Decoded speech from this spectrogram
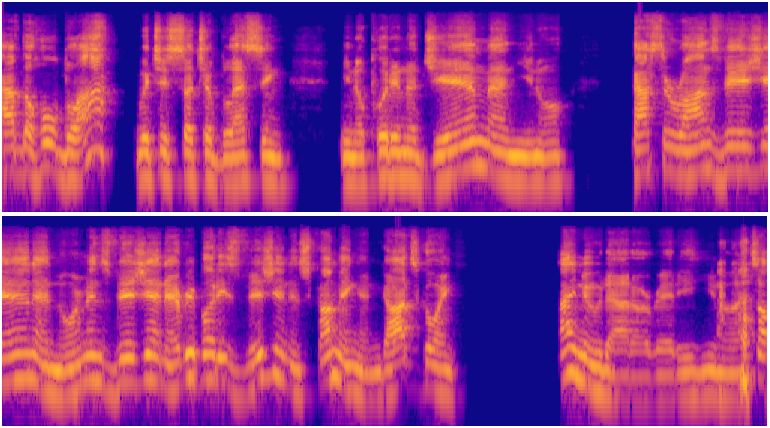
have the whole block, which is such a blessing. You know, put in a gym and, you know, Pastor Ron's vision and Norman's vision, everybody's vision is coming, and God's going, I knew that already. You know, it's all.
